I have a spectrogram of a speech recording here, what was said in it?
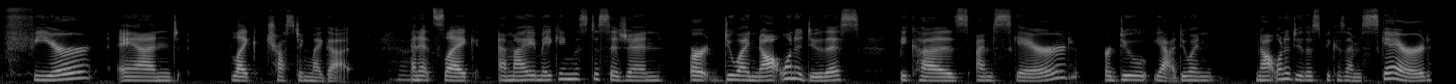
fear and like trusting my gut. Yeah. And it's like, am I making this decision or do I not want to do this because I'm scared? Or do, yeah, do I not want to do this because I'm scared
